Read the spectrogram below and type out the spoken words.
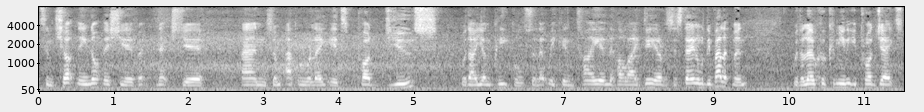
some chutney, not this year, but next year, and some apple related produce with our young people so that we can tie in the whole idea of sustainable development with a local community project,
